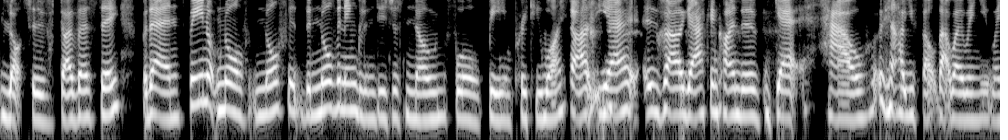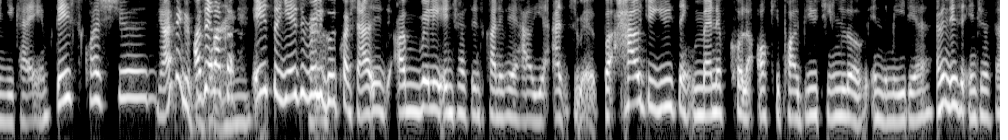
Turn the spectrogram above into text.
lots of diversity. But then being up north, north the northern England is just known for being pretty white. So, yeah, so yeah, I can kind of get how how you felt that way when you when you came. This question, yeah, I think it's. I feel like a, it's a yeah, it's a really yeah. good question. I, I'm really interested to kind of hear how you answer it. But how do you think men of color occupy beauty and love in the media? I think this is interesting.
